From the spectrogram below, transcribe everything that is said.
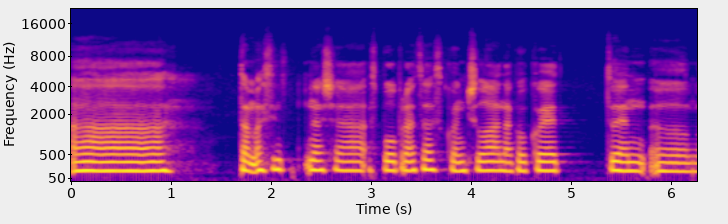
a tam asi naša spolupráca skončila, nakoľko je ten uh,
